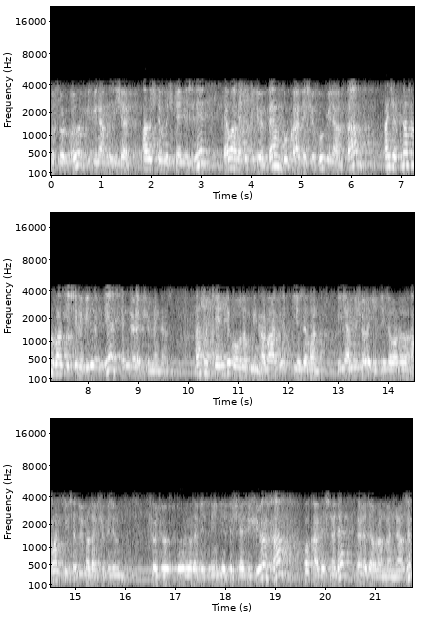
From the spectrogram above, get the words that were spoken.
kusurlu, bir günahlı işe alıştırmış kendisini, devam edip gidiyor. Ben bu kardeşi bu günahtan acaba nasıl vazgeçirebilirim diye senin öyle düşünmen lazım. Nasıl kendi oğlum bir kabahat ettiği zaman, bir yanlış yola gittiği zaman onu aman kimse duymadan şu bizim çocuğu doğru yola getireyim diye peşine düşüyorsa o kardeşine de öyle davranman lazım.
